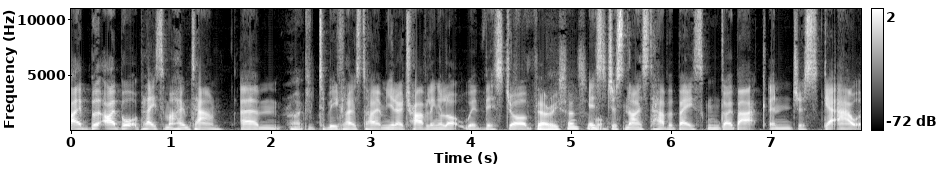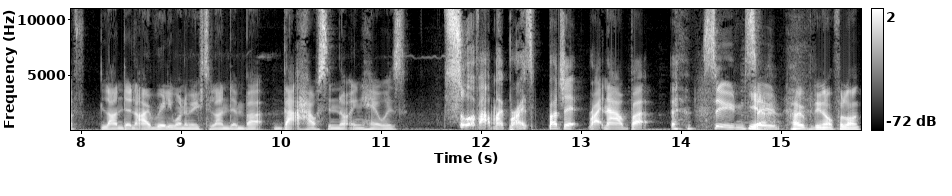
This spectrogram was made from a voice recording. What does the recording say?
I bu- I bought a place in my hometown um, Right. to, to be close to home. You know, traveling a lot with this job. Very sensible. It's just nice to have a base and go back and just get out of London. I really want to move to London, but that house in Notting Hill is sort of out my price budget right now. But soon, yeah, soon. hopefully not for long.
